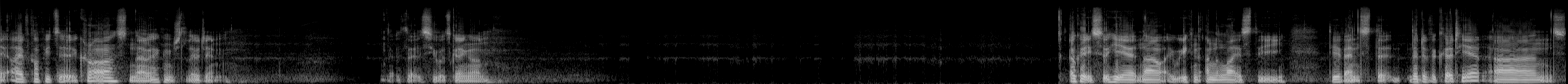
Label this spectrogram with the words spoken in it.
Okay, I've copied it across. Now I can just load it. Let's, let's see what's going on. Okay, so here now we can analyze the, the events that, that have occurred here. And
